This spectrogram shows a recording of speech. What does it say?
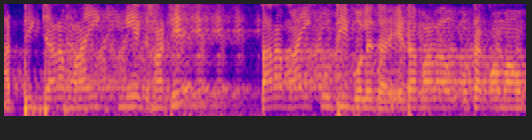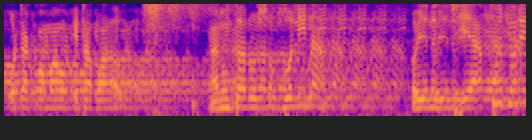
আর ঠিক যারা মাইক নিয়ে ঘাঁটে, তারা মাইক উঠি বলে দেয়, এটা বাড়াও, ওটা কমাও ওটা কমাও, এটা বাড়াও। আমি তো আর ওসব বলি না। ওই জন্য এত জোরে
